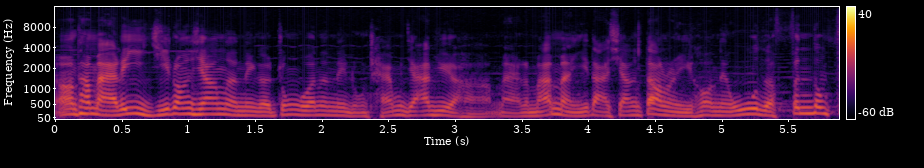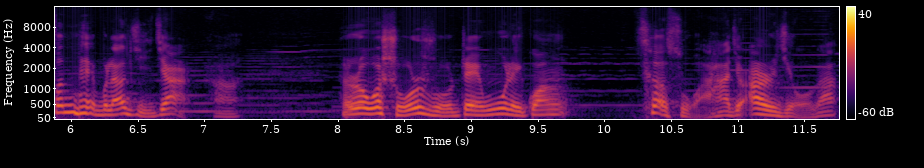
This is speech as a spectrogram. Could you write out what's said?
然后他买了一集装箱的那个中国的那种柴木家具，哈，买了满满一大箱，到那以后那屋子分都分配不了几件啊。他说我数了数，这屋里光厕所啊就二十九个。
